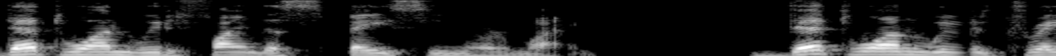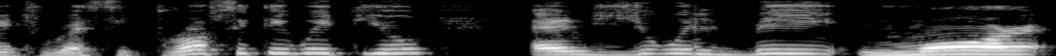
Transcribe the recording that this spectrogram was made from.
that one will find a space in your mind that one will create reciprocity with you and you will be more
